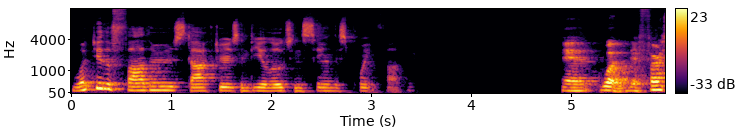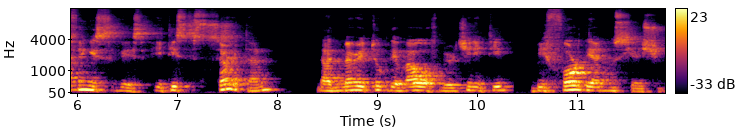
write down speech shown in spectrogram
What do the fathers, doctors, and theologians say on this point, Father? Uh, well, the first thing is this it is certain that Mary took the vow of virginity before the Annunciation.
